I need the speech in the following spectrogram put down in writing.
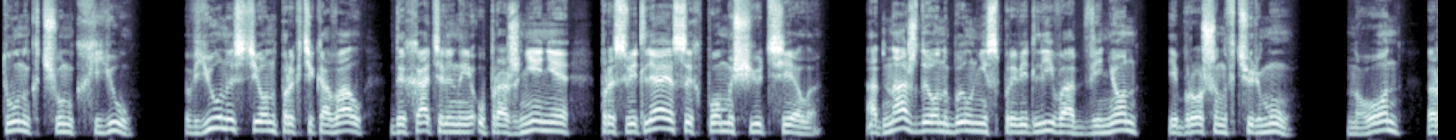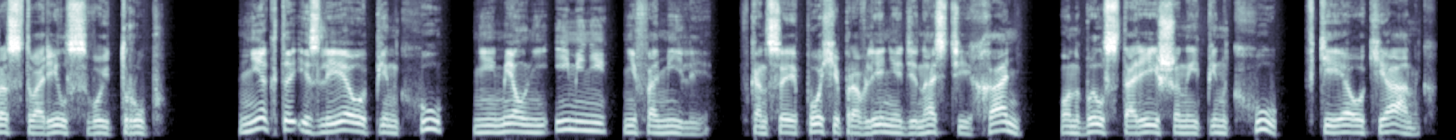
Тунг Чунг Хью. В юности он практиковал дыхательные упражнения, просветляя с их помощью тело. Однажды он был несправедливо обвинен и брошен в тюрьму, но он растворил свой труп. Некто из Лео Пингху не имел ни имени, ни фамилии. В конце эпохи правления династии Хань он был старейшиной Пингху в Киэокианг.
